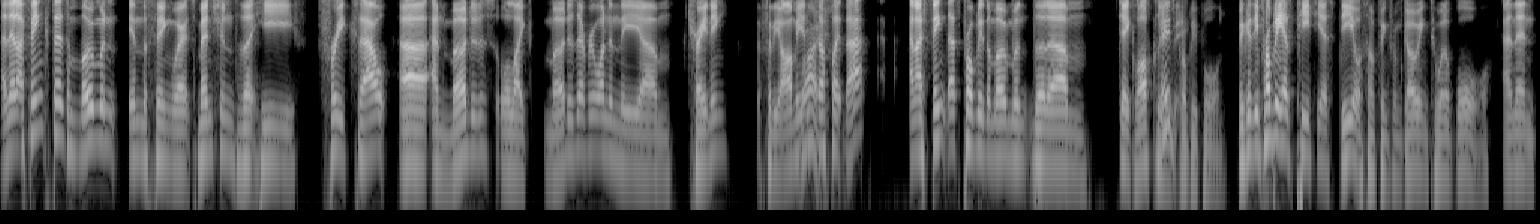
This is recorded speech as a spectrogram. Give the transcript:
And then I think there's a moment in the thing where it's mentioned that he freaks out uh, and murders or like murders everyone in the um, training for the army and stuff like that. And I think that's probably the moment that um, Jake Lockley is probably born because he probably has PTSD or something from going to a war, and then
